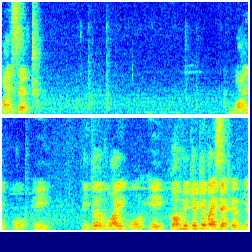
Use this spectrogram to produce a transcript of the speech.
bisect YOA यही तो है वाई ओ ए को हमने क्या किया बाइसेक्ट कर दिया?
